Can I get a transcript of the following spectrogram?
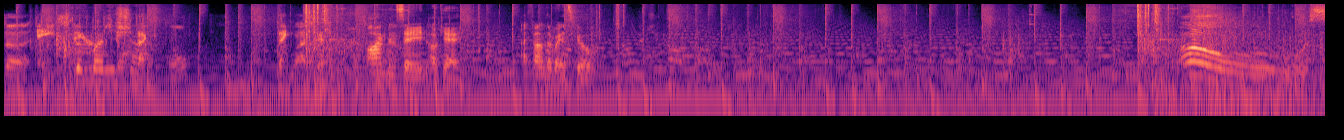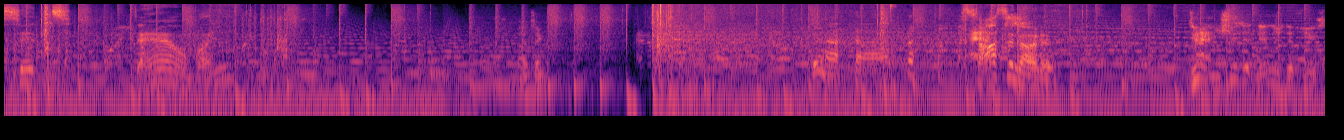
One's a A stairs money going shot. back to full. I think last guy. Oh, I'm insane. Okay. I found the right scope. Oh, sit down, buddy. I think. Saucing on him. Dude, you should get ninja defuse.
